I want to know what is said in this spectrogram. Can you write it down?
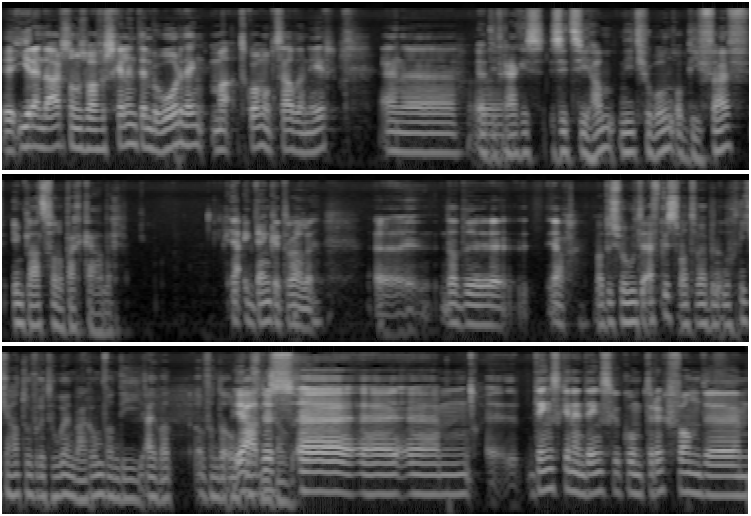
eh, hier en daar soms wat verschillend in bewoording, maar het kwam op hetzelfde neer. En, uh, ja, die vraag is, zit Siham niet gewoon op die vuif in plaats van op haar kamer? Ja, ik denk het wel. Hè. Uh, dat de, ja. Maar dus we moeten even, want we hebben het nog niet gehad over het hoe en waarom van, die, wat, van de Ja, dus uh, um, Dingsken en Dingsken komt terug van de,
